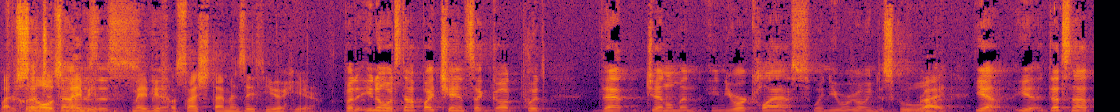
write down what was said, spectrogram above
But For who knows, maybe, this, maybe yeah. for such time as this you're here. But you know, it's not by chance that God put that gentleman in your class when you were going to school. Right. Yeah, yeah. That's not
